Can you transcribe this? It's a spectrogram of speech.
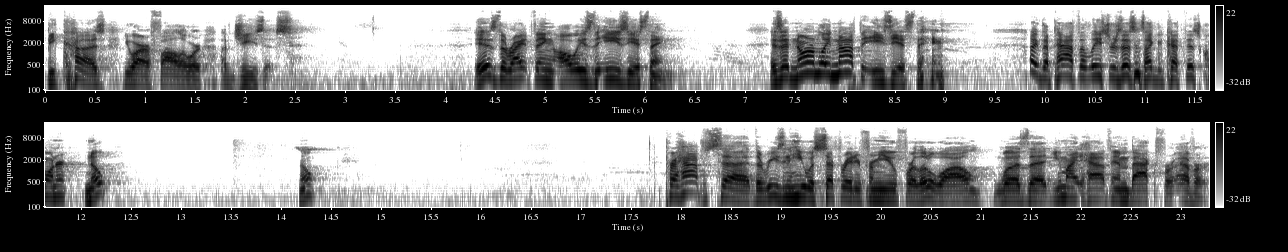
because you are a follower of Jesus. Is the right thing always the easiest thing? Is it normally not the easiest thing? like the path of least resistance, I could cut this corner. Nope. Nope. Perhaps uh, the reason he was separated from you for a little while was that you might have him back forever.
